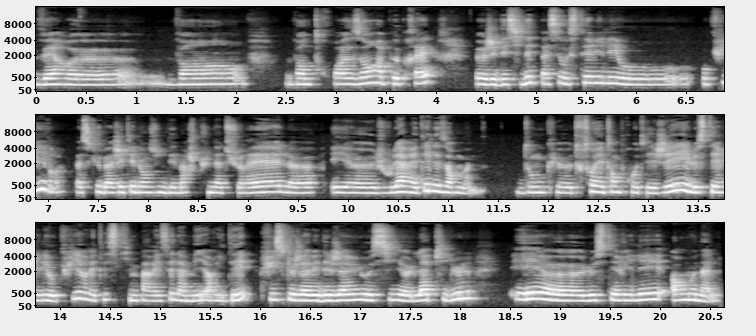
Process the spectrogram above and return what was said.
vers 20, 23 ans à peu près, j'ai décidé de passer au stérilet au, cuivre parce que bah, j'étais dans une démarche plus naturelle et je voulais arrêter les hormones donc euh, tout en étant protégée. Et le stérilet au cuivre était ce qui me paraissait la meilleure idée, puisque j'avais déjà eu aussi euh, la pilule et euh, le stérilet hormonal.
